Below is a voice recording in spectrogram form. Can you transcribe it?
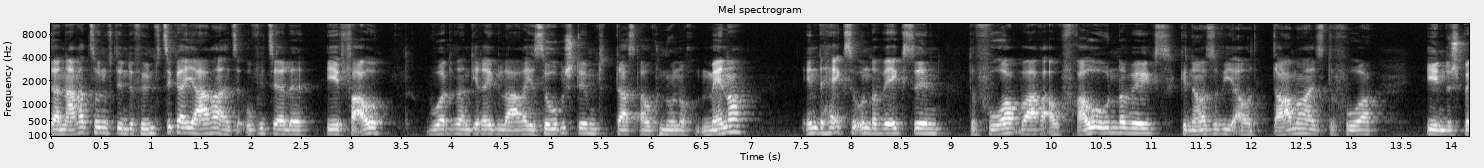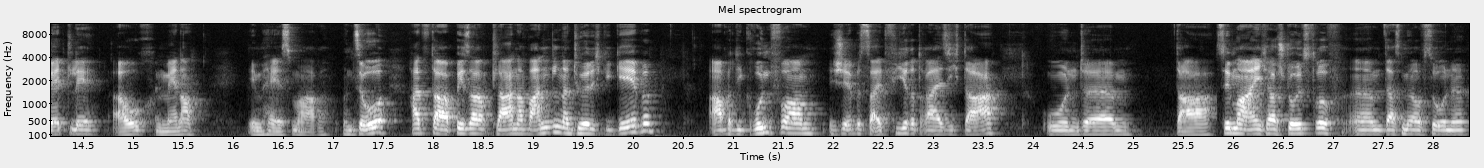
der Narrenzunft in den 50er Jahren als offizielle EV wurde dann die Regularie so bestimmt, dass auch nur noch Männer in der Hexe unterwegs sind Davor waren auch Frauen unterwegs, genauso wie auch damals davor in der Spätle auch Männer im Häsmare. Und so hat es da ein bisschen kleiner Wandel natürlich gegeben, aber die Grundform ist eben seit 34 da und ähm, da sind wir eigentlich auch stolz drauf, ähm, dass wir auf so eine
